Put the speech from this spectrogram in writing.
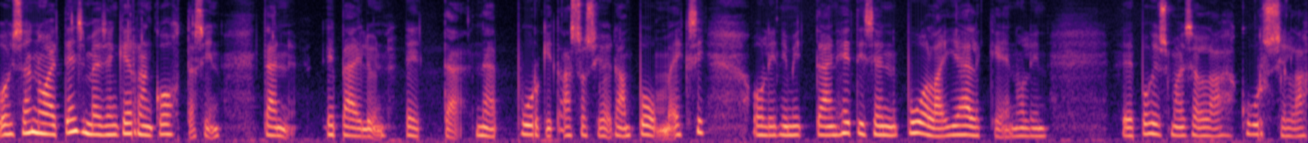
voi sanoa, että ensimmäisen kerran kohtasin tämän epäilyn, että nämä purkit assosioidaan pommeiksi. Oli nimittäin heti sen Puolan jälkeen, olin eh, pohjoismaisella kurssilla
